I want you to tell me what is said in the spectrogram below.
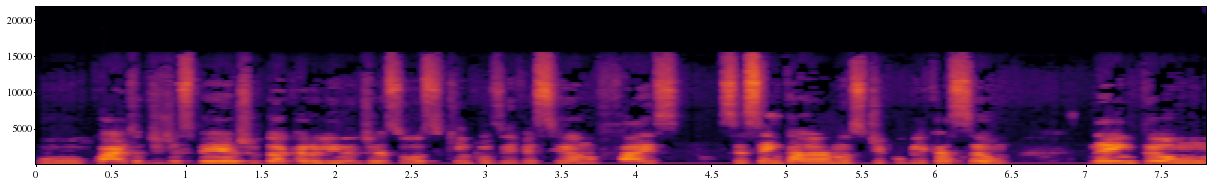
o quarto de despejo da Carolina de Jesus, que inclusive esse ano faz 60 anos de publicação. Né? Então,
